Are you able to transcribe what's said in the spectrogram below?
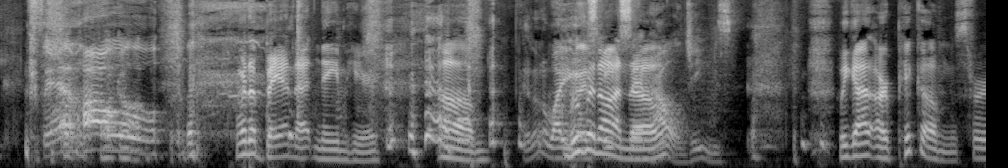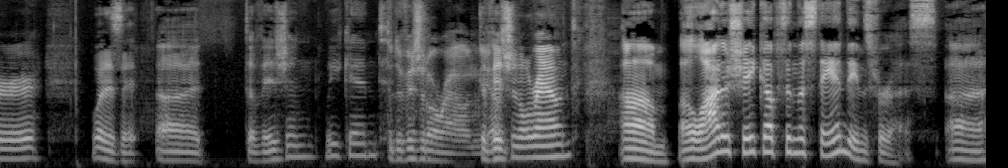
Sam Howell. I'm gonna ban that name here. Um, I don't know why you Moving guys hate on, Sam though. Howell. Jeez. we got our pickums for what is it? Uh, division weekend, The divisional round. yeah. divisional round. Um, a lot of shakeups in the standings for us. Uh,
